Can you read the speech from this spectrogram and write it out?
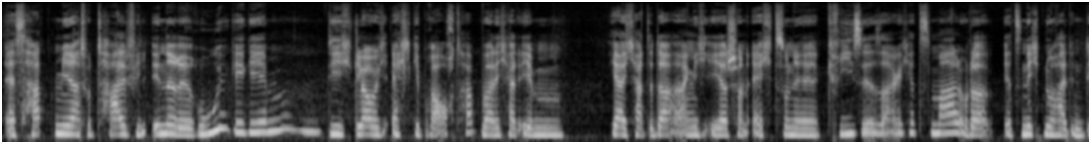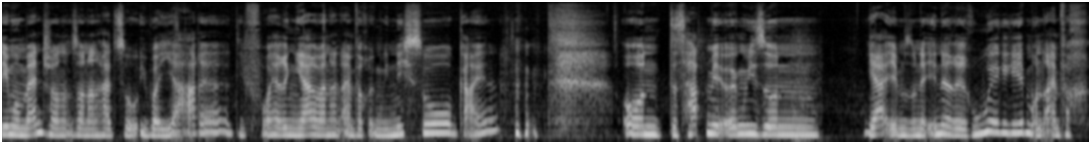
Es hat mir total viel innere Ruhe gegeben, die ich glaube ich echt gebraucht habe, weil ich halt eben ja, ich hatte da eigentlich eher schon echt so eine Krise, sage ich jetzt mal. Oder jetzt nicht nur halt in dem Moment, schon, sondern halt so über Jahre. Die vorherigen Jahre waren halt einfach irgendwie nicht so geil. Und das hat mir irgendwie so ein, ja, eben so eine innere Ruhe gegeben und einfach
